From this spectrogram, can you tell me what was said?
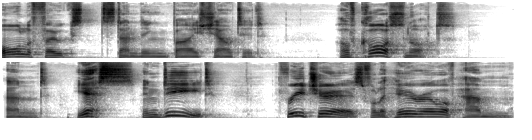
All the folks standing by shouted, Of course not! And, Yes, indeed! Three cheers for the hero of Ham!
